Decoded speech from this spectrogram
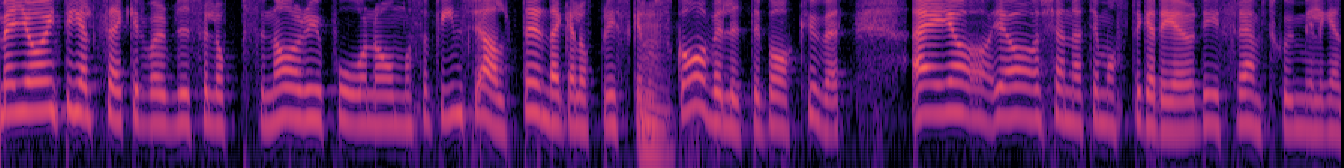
Men jag är inte helt säker vad det blir för loppscenario på honom och så finns ju alltid den där galopprisken mm. och skaver lite i bakhuvudet. Nej, jag, jag, känner att jag måste gardera och det är främst 7 Milligan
